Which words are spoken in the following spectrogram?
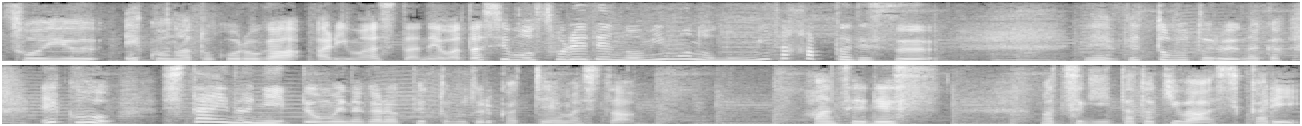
そういうエコなところがありましたね。私もそれで飲み物飲みたかったです。ねペットボトルなんかエコしたいのにって思いながらペットボトル買っちゃいました。反省です、まあ、次行った時はしっかり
